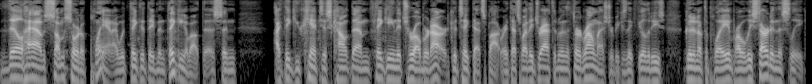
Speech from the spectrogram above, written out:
they'll have some sort of plan. I would think that they've been thinking about this, and I think you can't discount them thinking that Terrel Bernard could take that spot. Right? That's why they drafted him in the third round last year because they feel that he's good enough to play and probably start in this league.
